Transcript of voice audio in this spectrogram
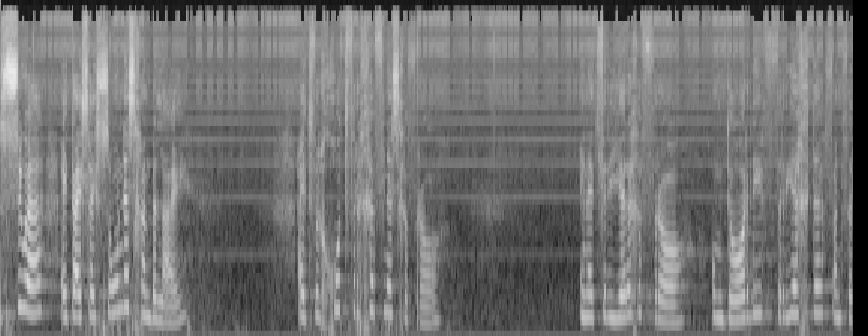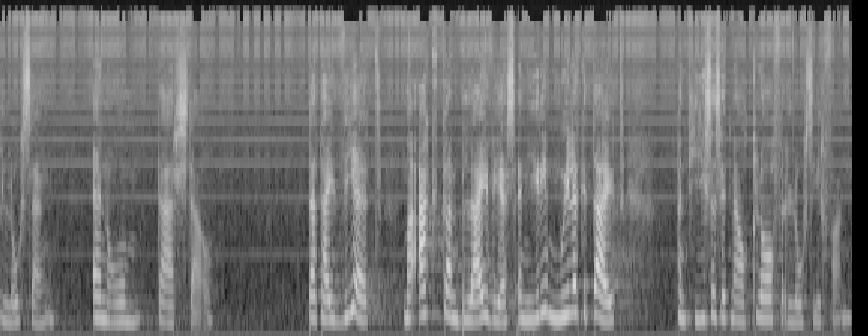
so het hy sy sondes gaan bely. Hy het vir God vergifnis gevra. En hy het vir die Here gevra om daardie vreugde van verlossing in hom te herstel dat hy weet maar ek kan bly wees in hierdie moeilike tyd want Jesus het my al klaar verlos hiervan.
